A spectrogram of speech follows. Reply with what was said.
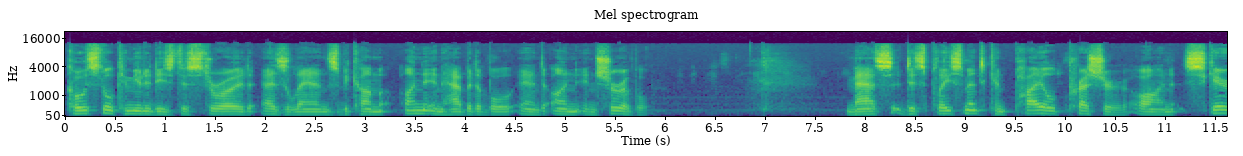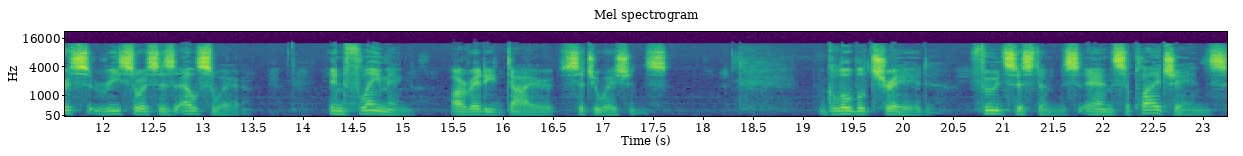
Coastal communities destroyed as lands become uninhabitable and uninsurable. Mass displacement can pile pressure on scarce resources elsewhere, inflaming already dire situations. Global trade, food systems, and supply chains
